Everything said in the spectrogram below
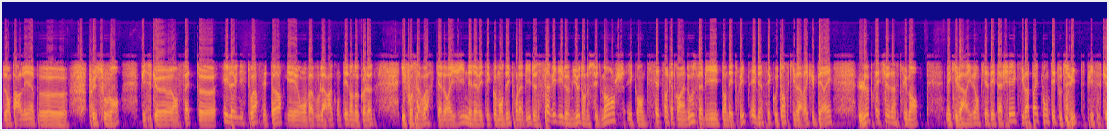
d'en parler un peu plus souvent, puisque en fait, euh, il a une histoire, cet orgue, et on va vous la raconter dans nos colonnes. Il faut savoir qu'à l'origine, elle avait été commandée pour l'abbaye de Savény-le-Mieux dans le sud-Manche, et qu'en 1792, l'abbaye étant détruite, eh bien c'est Coutances qui va récupérer le précieux instrument, mais qui va arriver en pièces détachées, qui va pas être monté tout de suite, puisque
